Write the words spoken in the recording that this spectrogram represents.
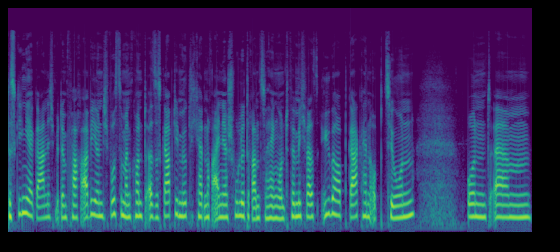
das ging ja gar nicht mit dem Fachabi und ich wusste, man konnte, also es gab die Möglichkeit, noch ein Jahr Schule dran zu hängen und für mich war das überhaupt gar keine Option. Und ähm,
